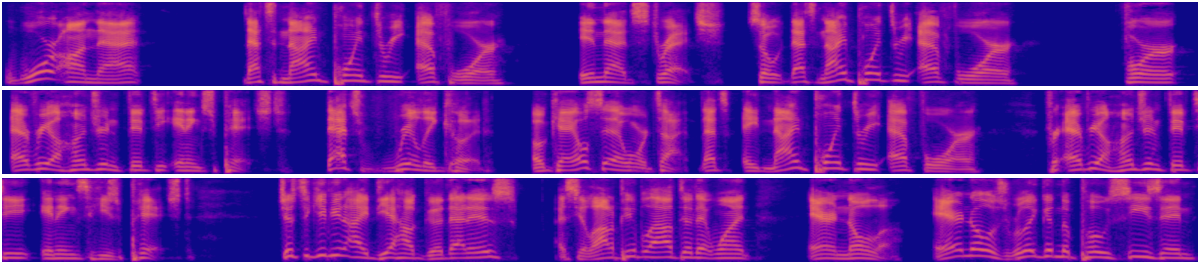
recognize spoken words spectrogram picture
war on that, that's 9.3 F war in that stretch. So that's 9.3 F war for every 150 innings pitched. That's really good. Okay, I'll say that one more time. That's a 9.3 F war for every 150 innings he's pitched. Just to give you an idea how good that is, I see a lot of people out there that want Aaron Nola. Aaron Nola is really good in the postseason.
